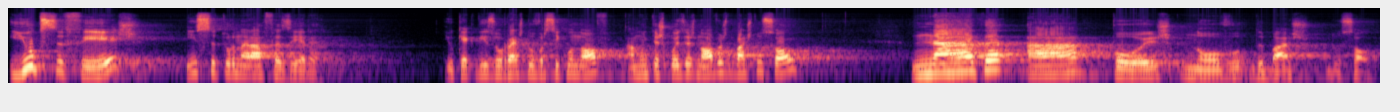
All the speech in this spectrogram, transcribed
E o que se fez, isso se tornará a fazer. E o que é que diz o resto do versículo 9? Há muitas coisas novas debaixo do sol. Nada há, pois, novo debaixo do sol.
